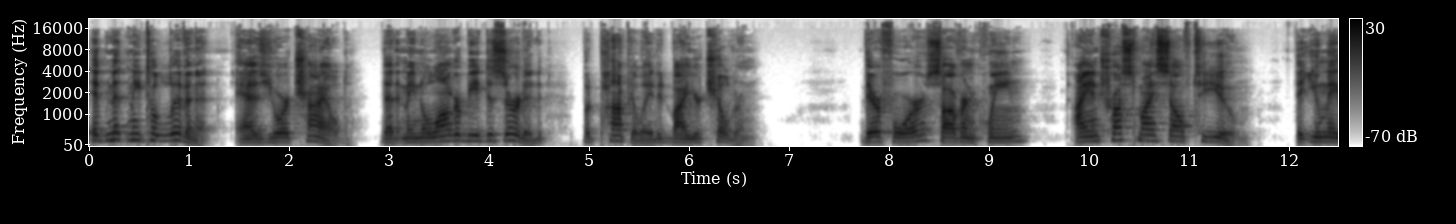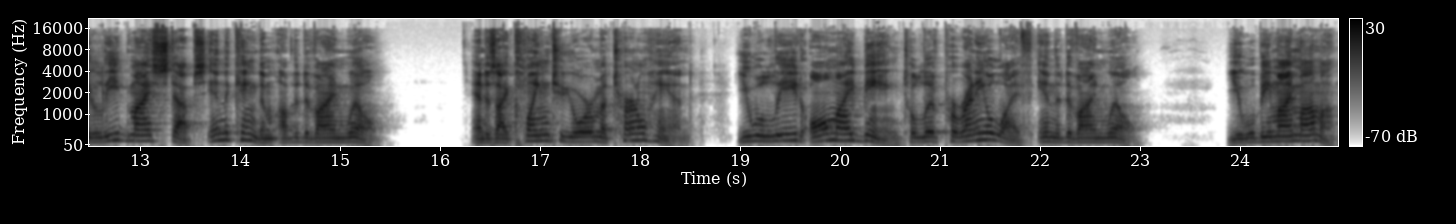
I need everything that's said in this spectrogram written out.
admit me to live in it as your child, that it may no longer be deserted, but populated by your children. Therefore, Sovereign Queen, I entrust myself to you, that you may lead my steps in the kingdom of the divine will. And as I cling to your maternal hand, you will lead all my being to live perennial life in the divine will. You will be my mamma,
